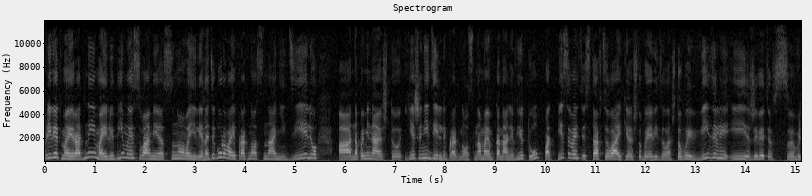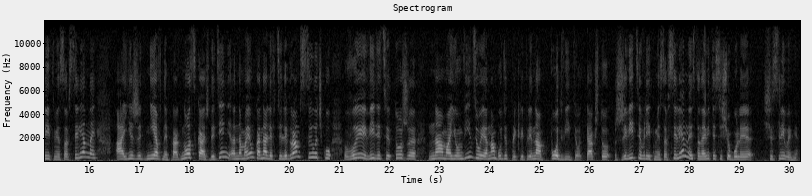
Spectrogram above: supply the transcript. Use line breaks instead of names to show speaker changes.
Привет, мои родные, мои любимые, с вами снова Елена Дегурова и прогноз на неделю. А, напоминаю, что еженедельный прогноз на моем канале в YouTube. Подписывайтесь, ставьте лайки, чтобы я видела, что вы видели и живете в, в ритме со Вселенной. А ежедневный прогноз каждый день на моем канале в Telegram. Ссылочку вы видите тоже на моем видео, и она будет прикреплена под видео. Так что живите в ритме со Вселенной и становитесь еще более счастливыми.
